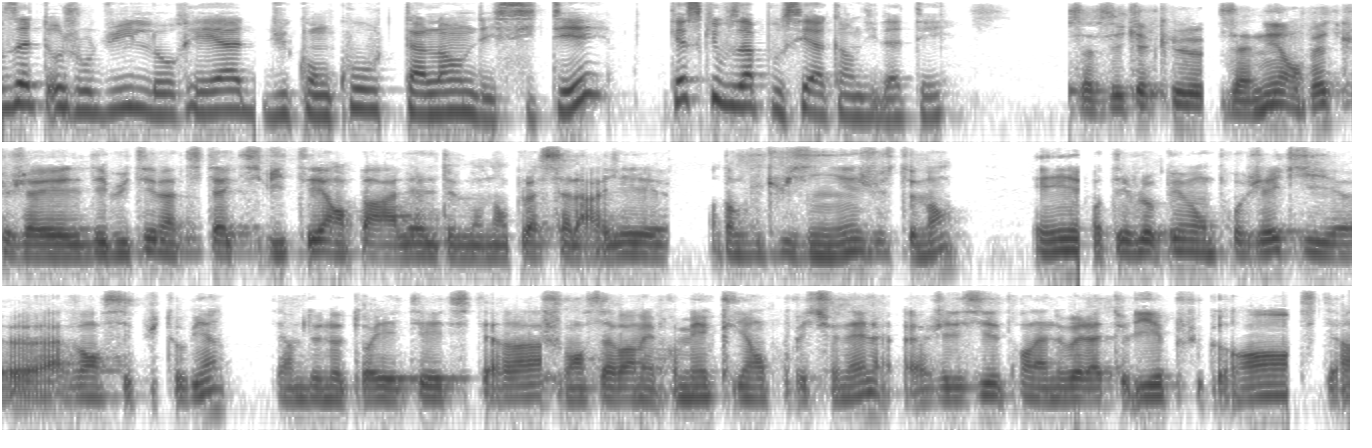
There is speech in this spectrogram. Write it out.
Vous êtes aujourd'hui lauréat du concours Talent des cités. Qu'est-ce qui vous a poussé à candidater? Ça faisait quelques années en fait que j'avais débuté ma petite activité en parallèle de mon emploi salarié en tant que cuisinier justement et pour développer mon projet qui euh, avançait plutôt bien en termes de notoriété, etc. Je commençais à avoir mes premiers clients professionnels. Euh, j'ai décidé de prendre un nouvel atelier plus grand, etc.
